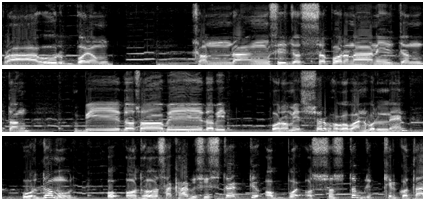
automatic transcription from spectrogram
প্রাহুর্বয়ম ছন্দাংসি যস্য পর্ণানি যন্তং বেদস বেদবিদ পরমেশ্বর ভগবান বললেন, ঊর্ধ্বমূল। ও অধ শাখা বিশিষ্ট একটি অব্যয় অস্বস্থ বৃক্ষের কথা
